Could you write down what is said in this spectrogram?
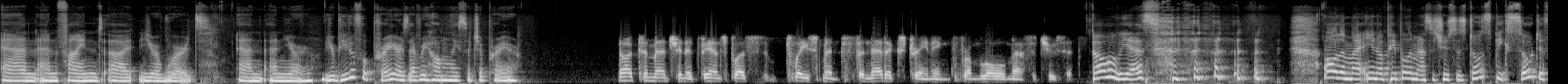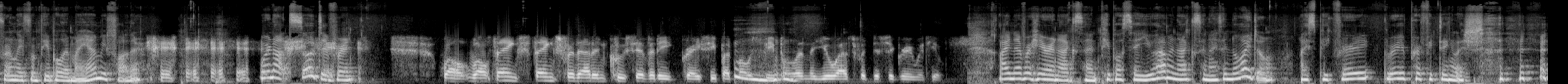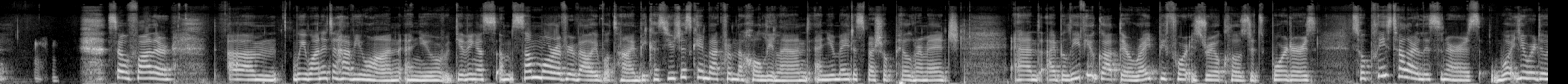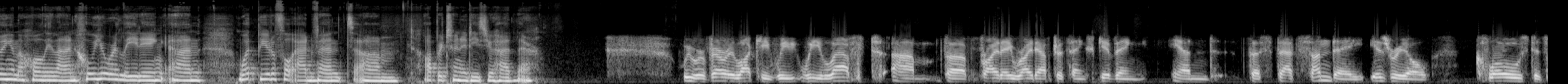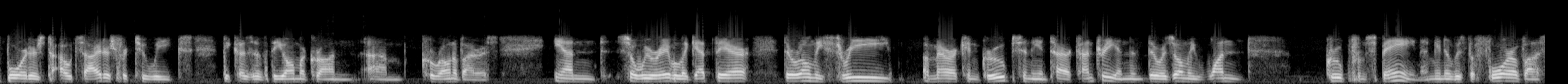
and and find uh, your words and, and your, your beautiful prayers. Every homily is such a prayer. Not to mention advanced plus placement phonetics training from Lowell, Massachusetts. Oh, yes. oh, the you know people in Massachusetts don't speak so differently from people in Miami, Father. We're not so different. Well, well, thanks, thanks for that inclusivity, Grazie. But most people in the U.S. would disagree with you. I never hear an accent. People say you have an accent. I say no, I don't. I speak very, very perfect English. so, Father, um, we wanted to have you on, and you were giving us some, some more of your valuable time because you just came back from the Holy Land and you made a special pilgrimage. And I believe you got there right before Israel closed its borders. So, please tell our listeners what you were doing in the Holy Land, who you were leading, and what beautiful Advent um, opportunities you had there we were very lucky. We we left um, the Friday right after Thanksgiving, and the, that Sunday, Israel closed its borders to outsiders for two weeks because of the Omicron um, coronavirus. And so we were able to get there. There were only three American groups in the entire country, and there was only one group from Spain. I mean, it was the four of us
